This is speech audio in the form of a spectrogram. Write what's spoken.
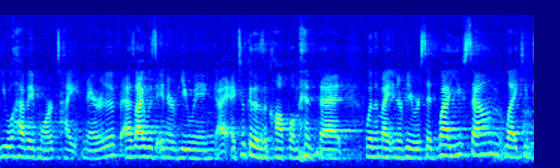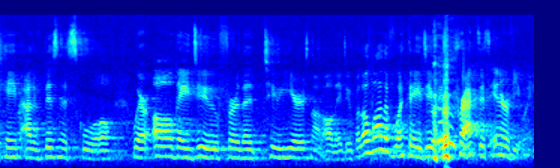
you will have a more tight narrative. As I was interviewing, I, I took it as a compliment that one of my interviewers said, wow, you sound like you came out of business school where all they do for the two years, not all they do, but a lot of what they do is practice interviewing.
